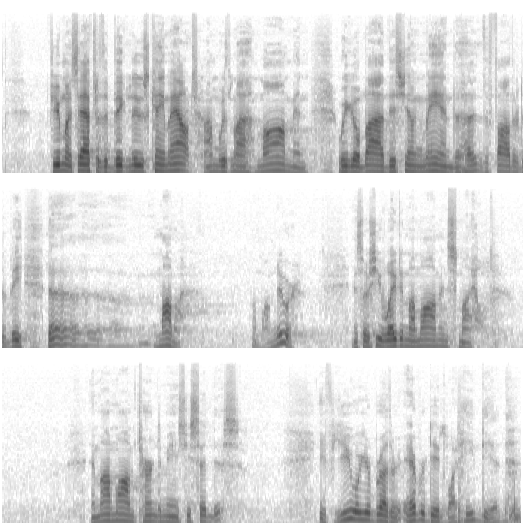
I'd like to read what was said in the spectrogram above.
A few months after the big news came out, I'm with my mom, and we go by this young man, the, the father to be, the uh, mama. My mom knew her. And so she waved at my mom and smiled. And my mom turned to me and she said this If you or your brother ever did what he did,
